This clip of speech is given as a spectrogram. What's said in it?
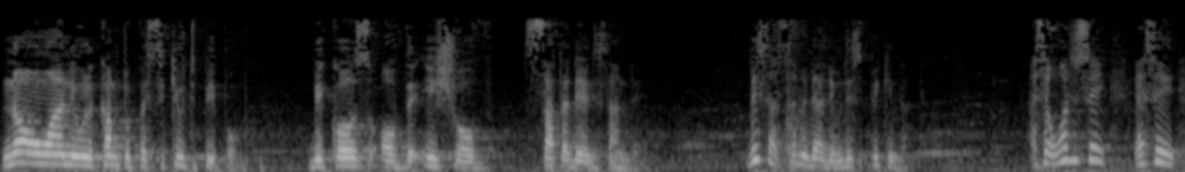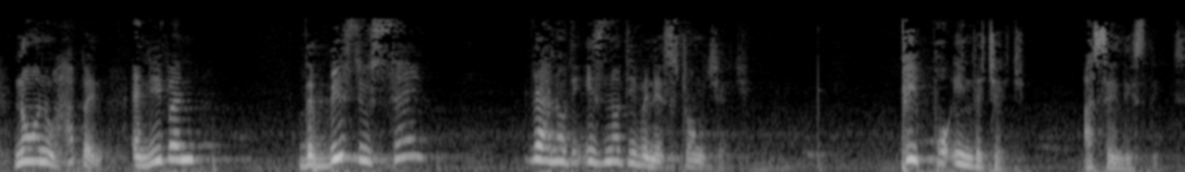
no one will come to persecute people because of the issue of Saturday and Sunday. This is Sunday that they were speaking that. I said, what do you say? I say, no one will happen. And even the beast you say, they are not, is not even a strong church. People in the church are saying these things.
